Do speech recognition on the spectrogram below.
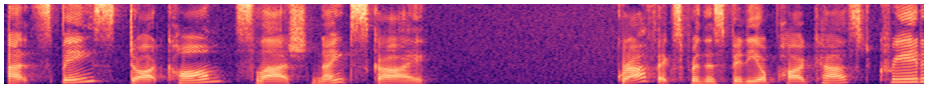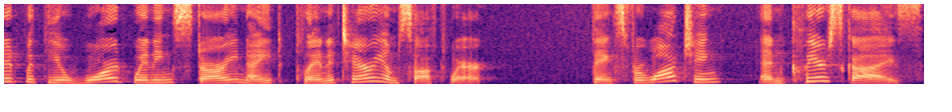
at space.com slash nightsky. Graphics for this video podcast created with the award-winning Starry Night Planetarium software. Thanks for watching and clear skies!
